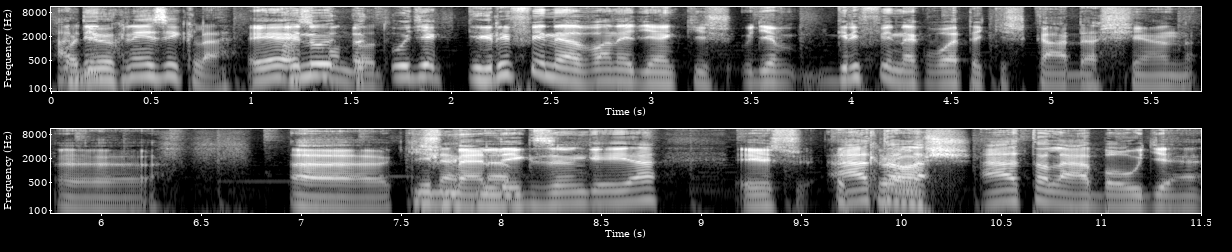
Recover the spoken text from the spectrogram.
Hát hogy ők nézik le? Én, én mondod? ugye Griffinnel van egy ilyen kis, ugye Griffinnek volt egy kis Kardashian uh, uh, kis Kinek mellékzöngéje, nem? És általá- általában ugye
